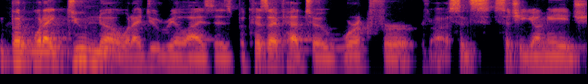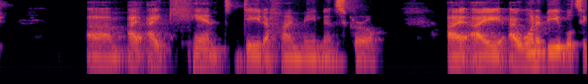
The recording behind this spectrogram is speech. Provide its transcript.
But what I do know, what I do realize is because I've had to work for uh, since such a young age, um, I, I can't date a high maintenance girl. I I, I want to be able to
